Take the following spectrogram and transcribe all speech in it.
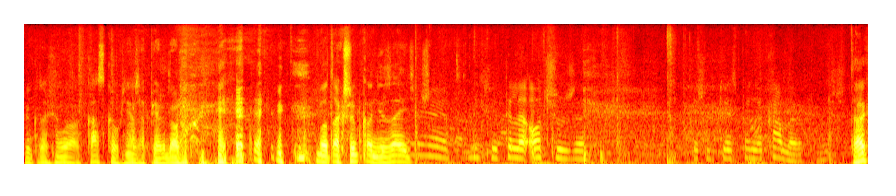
czy ktoś chyba kasków nie zapierdolą, bo tak szybko nie zejdziesz. Nie, to mi tyle oczu, że... Wiesz, tu jest pełno kamer. Wiesz, Tak?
